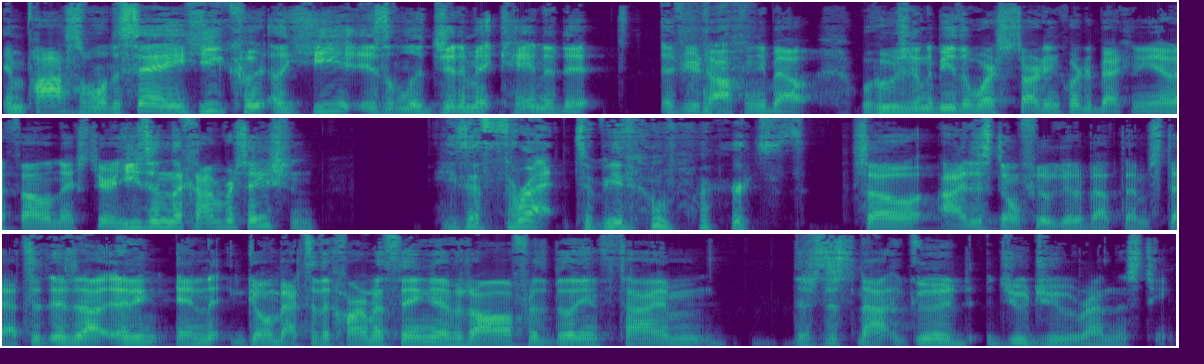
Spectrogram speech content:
impossible to say he could, like, he is a legitimate candidate. If you're talking about who's going to be the worst starting quarterback in the NFL next year, he's in the conversation. He's a threat to be the worst. So I just don't feel good about them stats. It, uh, and going back to the karma thing of it all for the billionth time, there's just not good juju around this team.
